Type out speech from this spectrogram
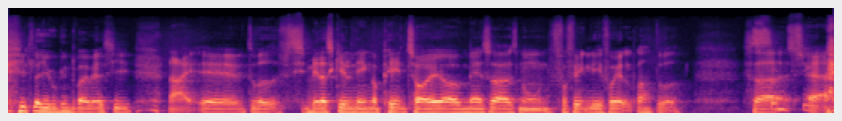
Hitlerjugend, var jeg ved at sige. Nej, øh, du ved, midterskilning og pænt tøj og masser af sådan nogle forfængelige forældre, du ved. Så, Sindssygt, ja, så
